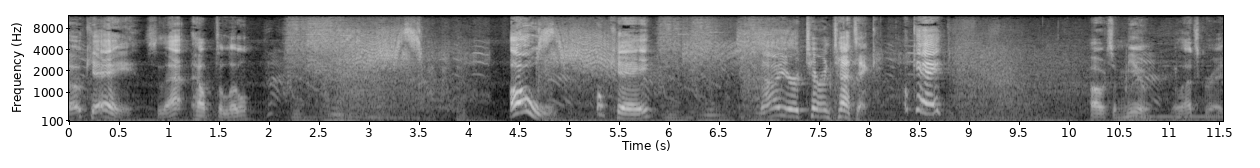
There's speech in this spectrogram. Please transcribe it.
Okay, so that helped a little. Oh! Okay. Now you're a Terentatek. Okay. Oh, it's immune. Well, that's great.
